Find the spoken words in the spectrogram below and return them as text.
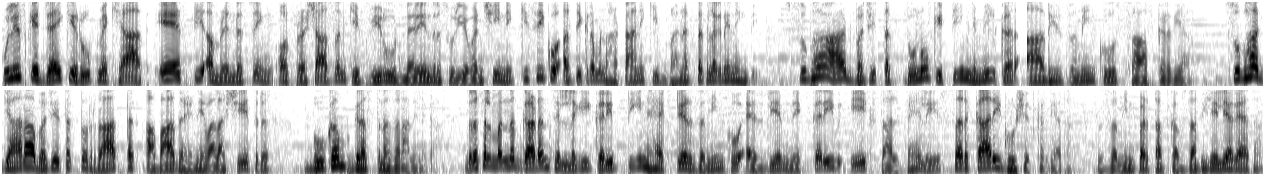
पुलिस के जय के रूप में ख्यात एएसपी अमरिंदर सिंह और प्रशासन के वीरू नरेंद्र सूर्यवंशी ने किसी को अतिक्रमण हटाने की भनक तक लगने नहीं दी। सुबह आठ बजे तक दोनों की टीम ने मिलकर आधी ज़मीन को साफ़ कर दिया। सुबह ग्यारह बजे तक तो रात तक आबाद रहने वाला क्षेत्र भूकंप ग्रस्त नज़र आने लगा। दरअसल मन्नत गार्डन से लगी करीब तीन हेक्टेयर ज़मीन को एसडीएम ने करीब एक साल पहले सरकारी घोषित कर दिया था। ज़मीन पर तब कब्जा भी ले लिया गया था,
